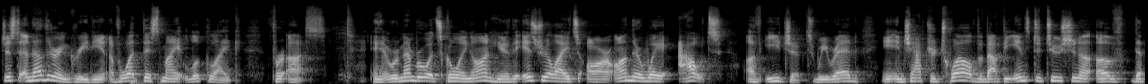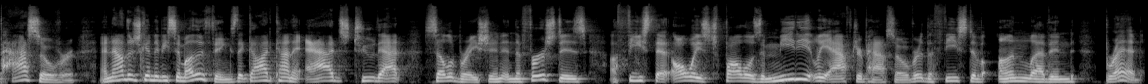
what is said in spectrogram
just another ingredient of what this might look like for us. And remember what's going on here. The Israelites are on their way out of Egypt. We read in chapter 12 about the institution of the Passover. And now there's going to be some other things that God kind of adds to that celebration. And the first is a feast that always follows immediately after Passover, the Feast of Unleavened Bread.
